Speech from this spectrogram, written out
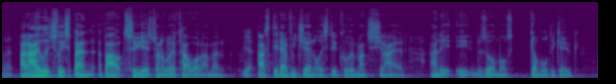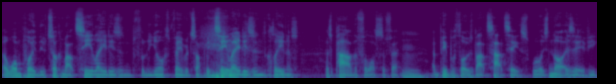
And I literally spent about two years trying to work out what that meant. Yeah. As did every journalist who covered Manchester United. And it, it was almost gobbledygook. At one point, they were talking about tea ladies and your favourite topic, tea ladies and cleaners as part of the philosophy. Mm. And people thought it was about tactics. Well, it's not, is it, if you're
